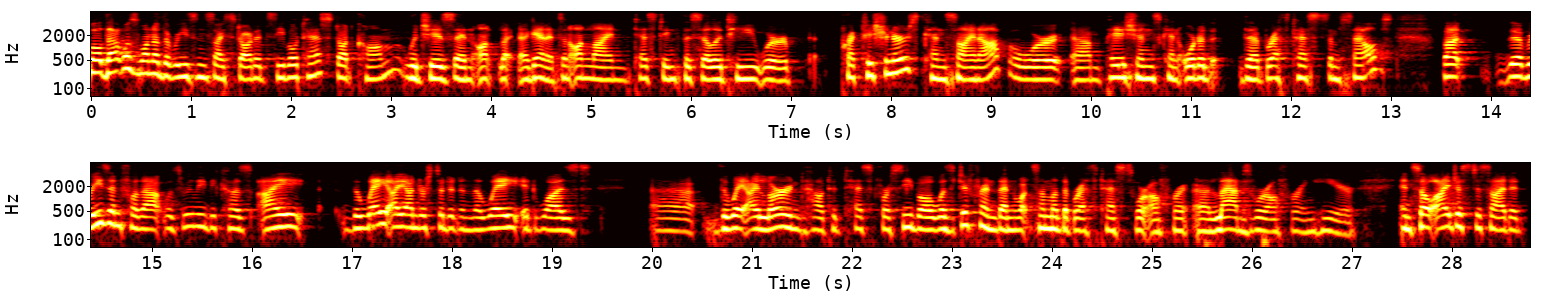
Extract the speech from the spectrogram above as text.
Well, that was one of the reasons I started SIBOtest.com, which is an on, again, it's an online testing facility where practitioners can sign up or um, patients can order the, the breath tests themselves. But the reason for that was really because I the way I understood it and the way it was uh, the way I learned how to test for SIBO was different than what some of the breath tests were offering, uh, labs were offering here. And so I just decided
